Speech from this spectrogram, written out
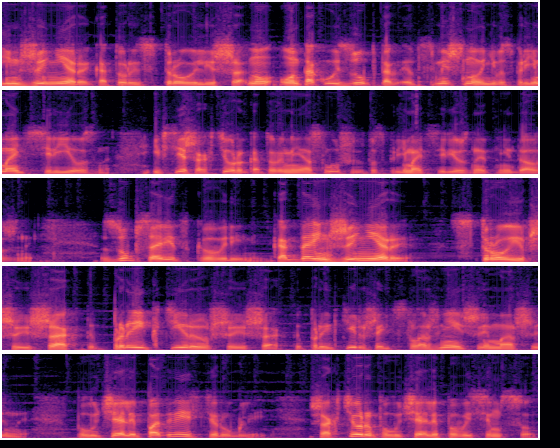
инженеры, которые строили шахты, ну, он такой зуб, так, это смешно, не воспринимайте серьезно. И все шахтеры, которые меня слушают, воспринимать серьезно это не должны. Зуб советского времени. Когда инженеры строившие шахты, проектировавшие шахты, проектировавшие эти сложнейшие машины, получали по 200 рублей, шахтеры получали по 800.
